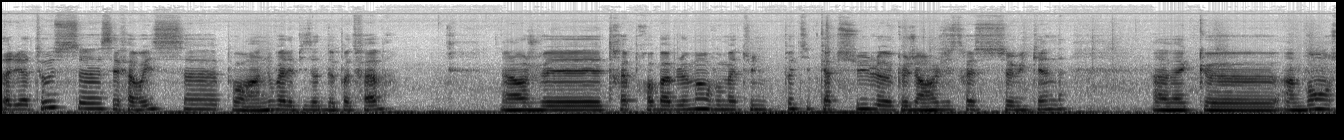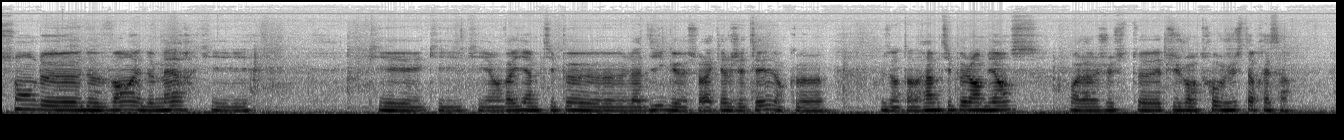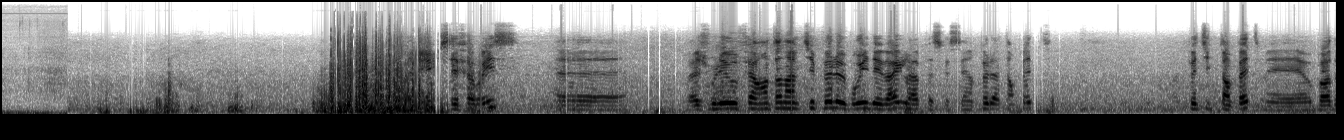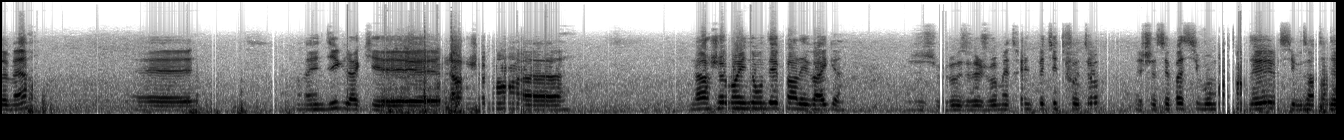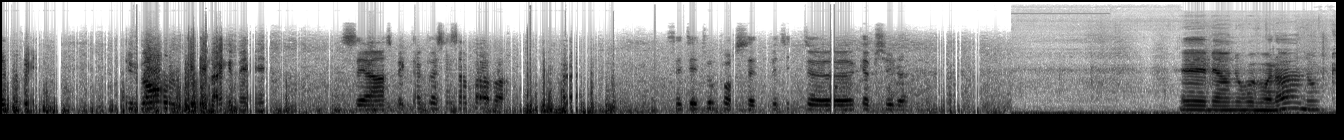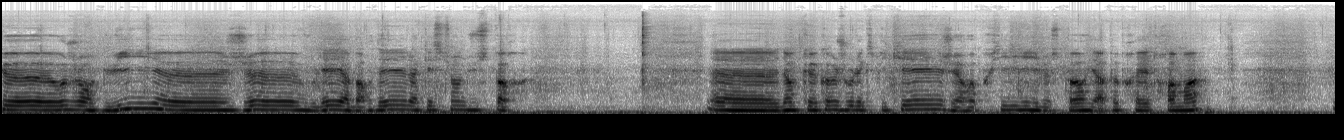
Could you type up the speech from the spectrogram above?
Salut à tous, euh, c'est Fabrice euh, pour un nouvel épisode de PodFab. Alors je vais très probablement vous mettre une petite capsule que j'ai enregistrée ce week-end avec euh, un bon son de, vent et de mer qui, qui, qui, envahit un petit peu la digue sur laquelle j'étais. Donc vous entendrez un petit peu l'ambiance. Voilà, juste et puis je vous retrouve juste après ça. Fabrice. Euh, bah, je voulais vous faire entendre un petit peu le bruit des vagues là, parce que c'est un peu la tempête. petite tempête, mais au bord de mer. on a une digue là qui est largement, euh, largement inondée par les vagues. Je, vous, mettrai une petite photo. je ne sais pas si vous m'entendez, si vous entendez le bruit du vent ou le bruit des vagues, mais c'est un spectacle assez sympa à voir. C'était tout pour cette petite euh, capsule. Eh bien, nous revoilà. Donc euh, aujourd'hui, euh, je voulais aborder la question du sport. donc, comme je vous l'expliquais, j'ai repris le sport il y a à peu près trois mois.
